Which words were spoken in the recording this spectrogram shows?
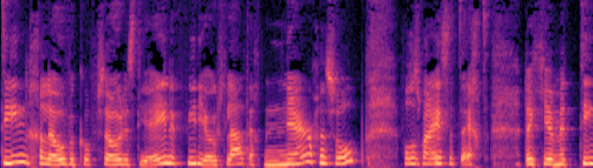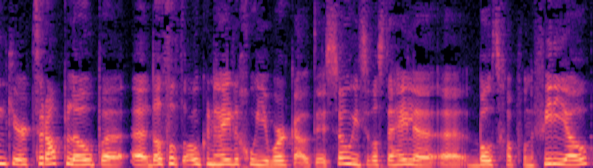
110, geloof ik, of zo. Dus die hele video slaat echt nergens op. Volgens mij is het echt dat je met 10 keer traplopen, uh, dat dat ook een hele goede workout is. Zoiets was de hele uh, boodschap van de video.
